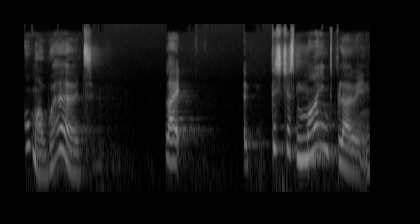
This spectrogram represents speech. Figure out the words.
oh my word. Like, this is just mind blowing.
